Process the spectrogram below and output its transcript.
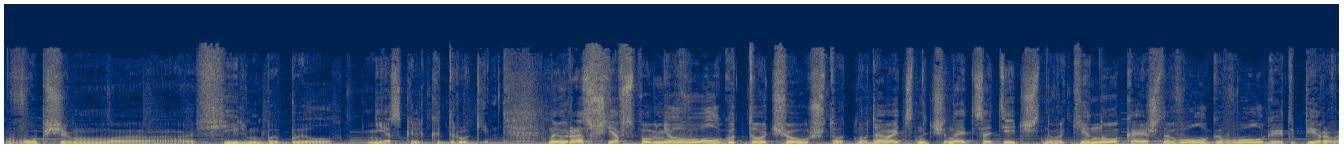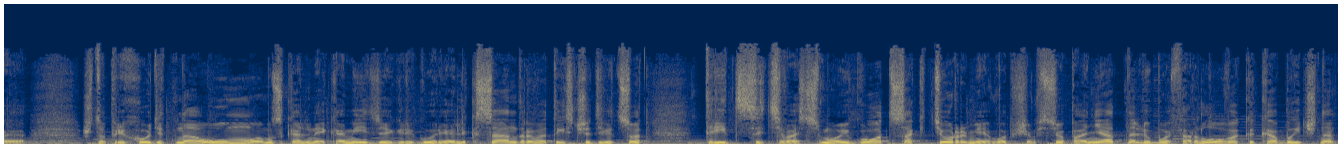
в общем, э, фильм бы был несколько другим. Ну и раз уж я вспомнил «Волгу», то что уж тут. Ну, давайте начинать с отечественного кино. Конечно, «Волга-Волга» — это первое, что приходит на ум. Музыкальная комедия Григория Александрова, 1938 год. С актерами, в общем, все понятно. Любовь Орлова, как обычно.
